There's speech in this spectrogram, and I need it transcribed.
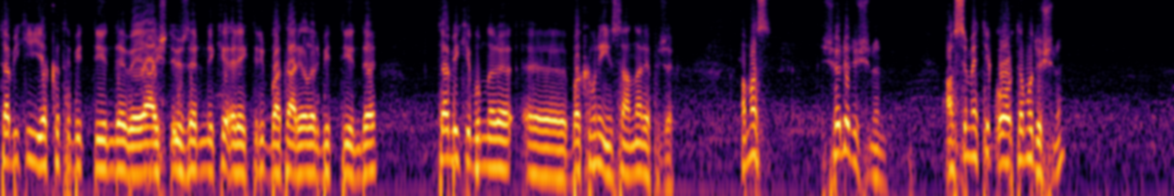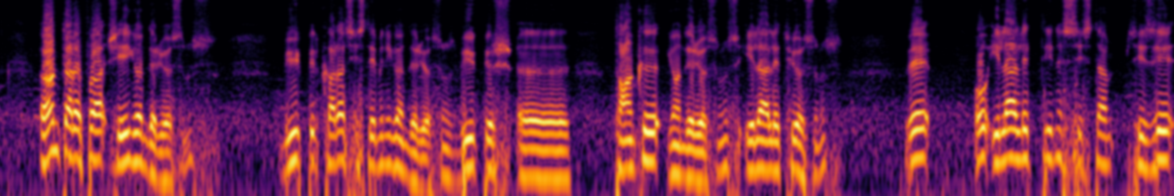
Tabii ki yakıtı bittiğinde veya işte üzerindeki elektrik bataryaları bittiğinde tabii ki bunları e, bakımını insanlar yapacak. Ama şöyle düşünün. Asimetrik ortamı düşünün. Ön tarafa şeyi gönderiyorsunuz. Büyük bir kara sistemini gönderiyorsunuz. Büyük bir e, tankı gönderiyorsunuz. ilerletiyorsunuz. Ve o ilerlettiğiniz sistem sizi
